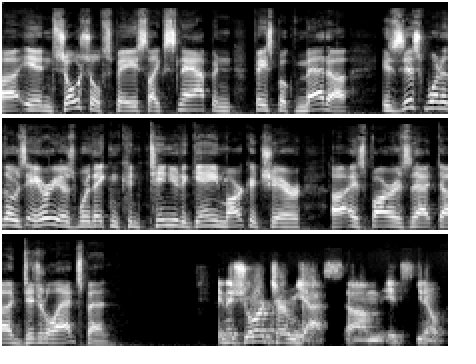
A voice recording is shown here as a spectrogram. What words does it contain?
uh, in social space like Snap and Facebook Meta. Is this one of those areas where they can continue to gain market share uh, as far as that uh, digital ad spend? In the short term, yes. Um, it's you know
